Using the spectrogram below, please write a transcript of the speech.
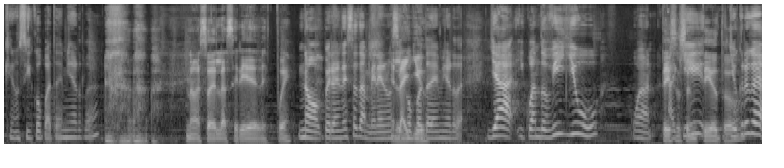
que era un psicópata de mierda. No, eso es la serie de después. No, pero en esa también era un En psicópata de mierda. Ya, y cuando vi You, bueno, ¿Te hizo aquí sentido todo? yo creo que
